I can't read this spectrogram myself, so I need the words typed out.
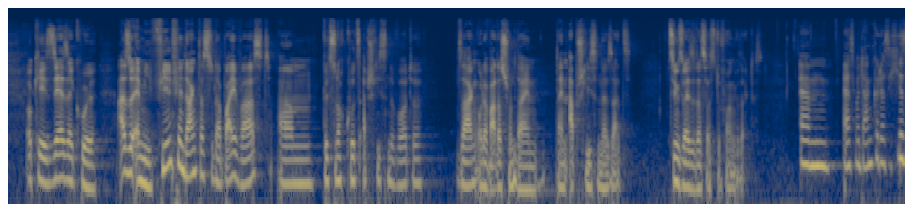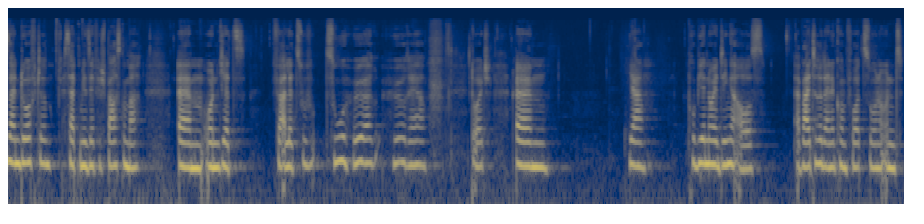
Okay, sehr, sehr cool. Also Emmy, vielen, vielen Dank, dass du dabei warst. Ähm, willst du noch kurz abschließende Worte sagen oder war das schon dein, dein abschließender Satz? Beziehungsweise das, was du vorhin gesagt hast. Ähm, erstmal danke, dass ich hier sein durfte. Es hat mir sehr viel Spaß gemacht. Ähm, und jetzt für alle Zu Zuhörer, Hörer, Deutsch, ähm, ja, probier neue Dinge aus, erweitere deine Komfortzone und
